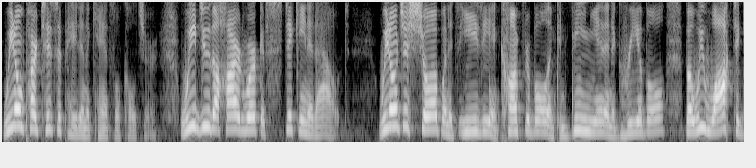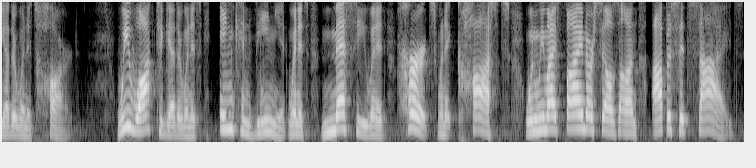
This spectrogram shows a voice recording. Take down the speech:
We don't participate in a cancel culture. We do the hard work of sticking it out. We don't just show up when it's easy and comfortable and convenient and agreeable, but we walk together when it's hard. We walk together when it's inconvenient, when it's messy, when it hurts, when it costs, when we might find ourselves on opposite sides,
